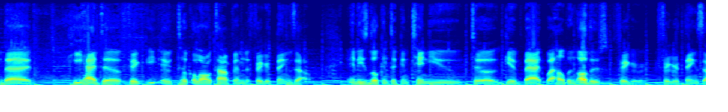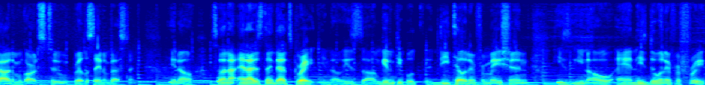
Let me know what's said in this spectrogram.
that he had to figure. It took a long time for him to figure things out and he's looking to continue to give back by helping others figure figure things out in regards to real estate investing you know so and I, and I just think that's great you know he's um, giving people detailed information he's you know and he's doing it for free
